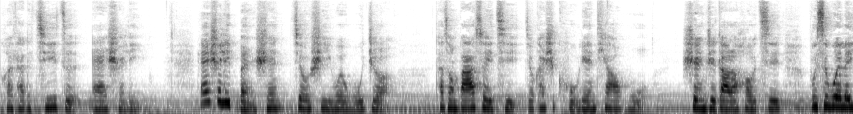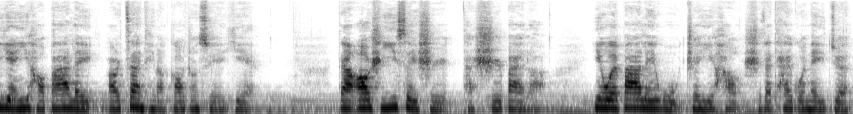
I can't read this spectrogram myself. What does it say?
和他的妻子 Ashley。Ashley 本身就是一位舞者，他从八岁起就开始苦练跳舞，甚至到了后期不惜为了演绎好芭蕾而暂停了高中学业。但二十一岁时，他失败了，因为芭蕾舞这一行实在太过内卷，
